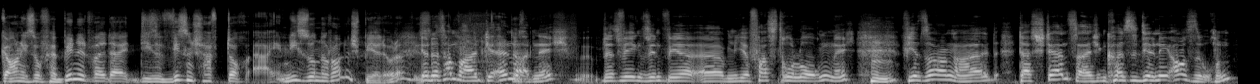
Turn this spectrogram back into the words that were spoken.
gar nicht so verbindet, weil da diese Wissenschaft doch nicht so eine Rolle spielt, oder? Ja, das haben wir halt geändert, nicht? Deswegen sind wir ähm, hier Fastrologen, nicht? Hm. Wir sagen halt, das Sternzeichen kannst du dir nicht aussuchen.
